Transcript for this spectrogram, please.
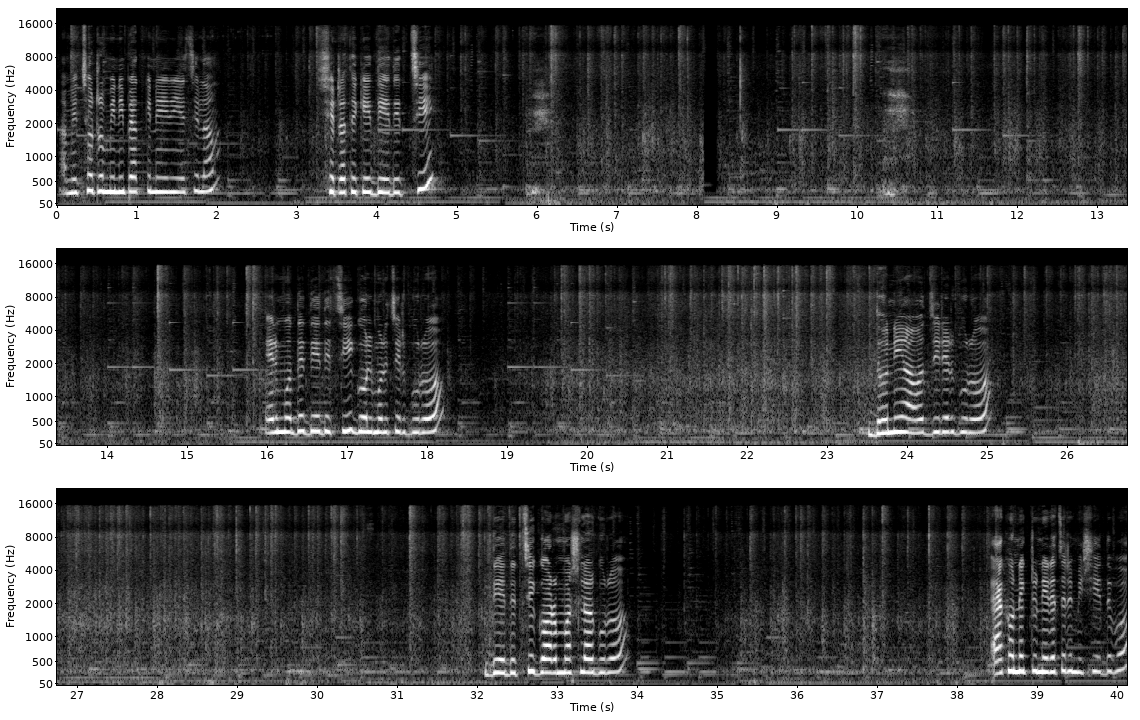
আমি ছোট মিনি প্যাক কিনে নিয়েছিলাম। সেটা থেকেই দিয়ে দিচ্ছি। এর মধ্যে দিয়ে দিচ্ছি গোলমরিচের গুঁড়ো। ধনিয়া ও জিরের গুঁড়ো। দিয়ে দিচ্ছি গরম মশলার গুঁড়ো। এখন একটু নেড়েচেড়ে মিশিয়ে দেবো।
